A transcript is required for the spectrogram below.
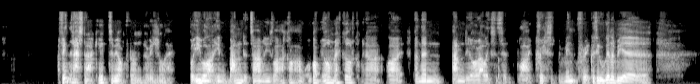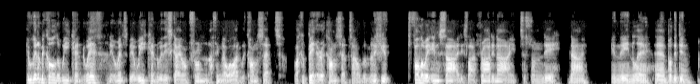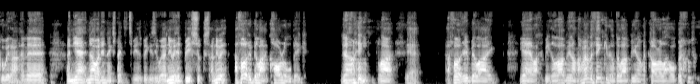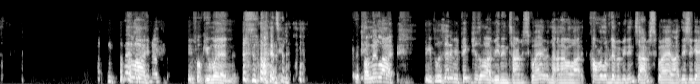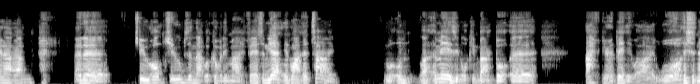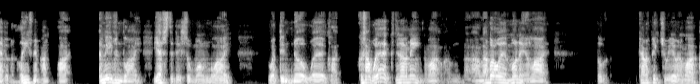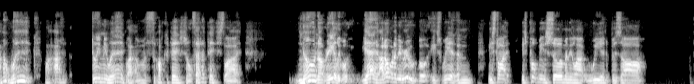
I think the last our kid to be on front originally, but he was like in band at the time, and he's like, I can't, I've got my own record coming out, like, and then Andy or Alex had said like Chris had been mint for it because it was going to be a it was going to be called a weekend with, and it was meant to be a weekend with this guy on front. I think that was like the concept, like a bit of a concept album. And if you follow it inside, it's like Friday night to Sunday night in the inlay, uh, but they didn't go with that. And uh, and yeah, no, I didn't expect it to be as big as it was. I knew it'd be success. I knew it. I thought it'd be like Coral big. You know what I mean? Like, yeah. I thought it'd be like, yeah, like a bit like being on. I remember thinking it'd be like being on a Coral album. and then like it fucking went. and then like people are sending me pictures of like being in Times Square and that, and I was like, Coral have never been in Times Square. Like this is getting out of hand. And uh, tube, all tubes and that were covered in my face. And yeah, it like at time, were un, like amazing looking back, but uh, after a bit, it was like, whoa, this is never to leave me, man. Like and even like yesterday, someone like who I didn't know at work, like because I work, you know what I mean? I'm like, I'm, I've got to earn money, and like, can I have a picture you? And I'm like, I'm at work, like I'm doing my work, like I'm an occupational therapist, like. No, not really, but yeah, I don't want to be rude, but it's weird, and it's like it's put me in so many like weird, bizarre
